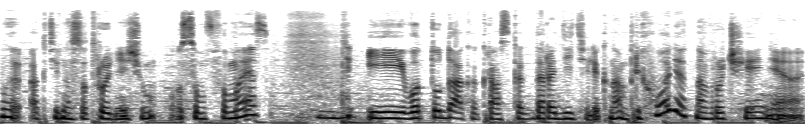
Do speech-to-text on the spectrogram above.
Мы активно сотрудничаем с УМФМС. Mm-hmm. И вот туда как раз, когда родители к нам приходят на вручение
